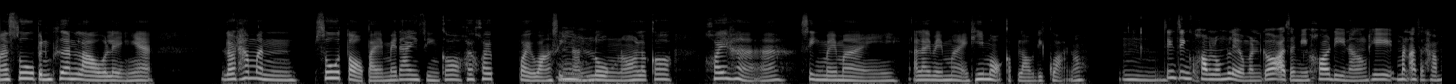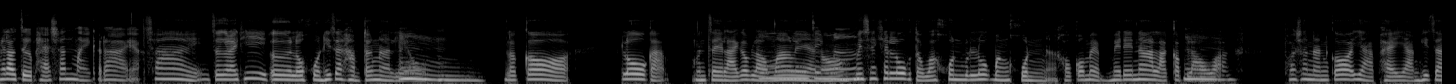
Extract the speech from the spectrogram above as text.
มาสู้เป็นเพื่อนเราอะไรอย่างเงี้ยแล้วถ้ามันสู้ต่อไปไม่ได้จริงๆก็ค่อยๆ ปล่อยวางสิ่งนั้นอืมลงเนาะแล้วก็ค่อยหาสิ่งใหม่ ๆ อะไรใหม่ ๆ ที่เหมาะกับเราดีกว่าเนาะอืม จริง ๆ ความล้มเหลวมันก็อาจจะมีข้อดีนะตรงที่มันอาจจะทำให้เราเจอ passion ใหม่ก็ได้อะใช่ เจออะไรที่เออเราควรที่จะทำตั้งนานแล้วอืมอืมแล้วก็โลกอะมันใจร้ายกับเราอืมมากเลยอะจริงเนาะนะไม่ใช่แค่โลกแต่ว่าคนบนโลกบางคนอะเขาก็แบบไม่ได้น่ารักกับเราอะอืมเพราะฉะนั้นก็อย่าพยายามที่จะ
